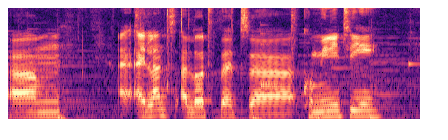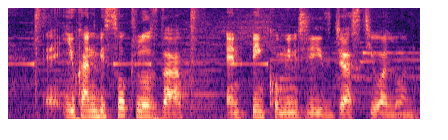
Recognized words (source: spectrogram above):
um, I, I learned a lot that uh, community, you can be so closed up and think community is just you alone.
